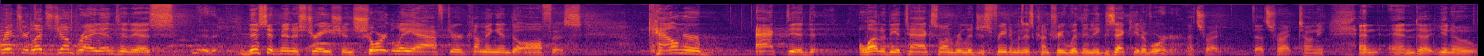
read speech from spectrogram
Richard, let's jump right into this. This administration, shortly after coming into office, counteracted a lot of the attacks on religious freedom in this country with an executive order. That's right. That's right, Tony. And, and uh, you know,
